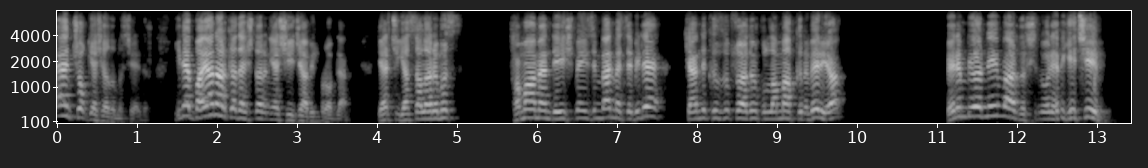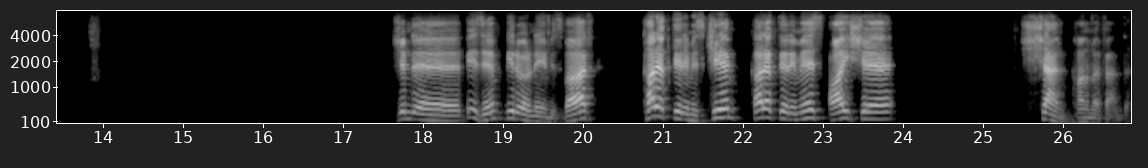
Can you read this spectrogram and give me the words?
En çok yaşadığımız şeydir. Yine bayan arkadaşların yaşayacağı bir problem. Gerçi yasalarımız tamamen değişme izin vermese bile kendi kızlık soyadını kullanma hakkını veriyor. Benim bir örneğim vardır. Şimdi oraya bir geçeyim. Şimdi bizim bir örneğimiz var. Karakterimiz kim? Karakterimiz Ayşe Şen hanımefendi.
